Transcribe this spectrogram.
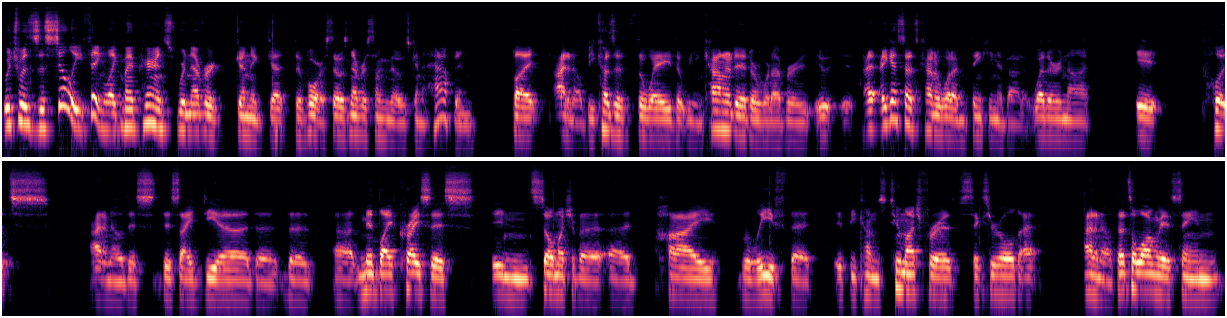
which was a silly thing. Like my parents were never gonna get divorced. That was never something that was gonna happen. But i don't know because of the way that we encountered it or whatever it, it, I, I guess that's kind of what i'm thinking about it whether or not it puts I don't know this this idea the the uh, midlife crisis in so much of a, a high relief that it becomes too much for a six year old. I I don't know. That's a long way of saying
